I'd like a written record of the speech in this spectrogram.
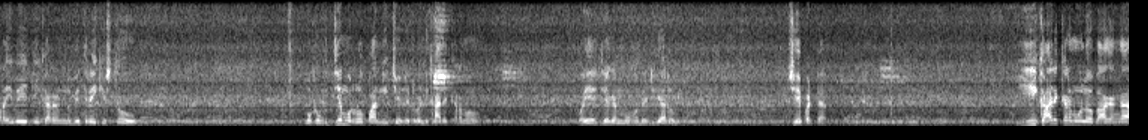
ప్రైవేటీకరణను వ్యతిరేకిస్తూ ఒక ఉద్యమ రూపాన్ని ఇచ్చేటటువంటి కార్యక్రమం వైఎస్ జగన్మోహన్ రెడ్డి గారు చేపట్టారు. ఈ కార్యక్రమంలో భాగంగా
